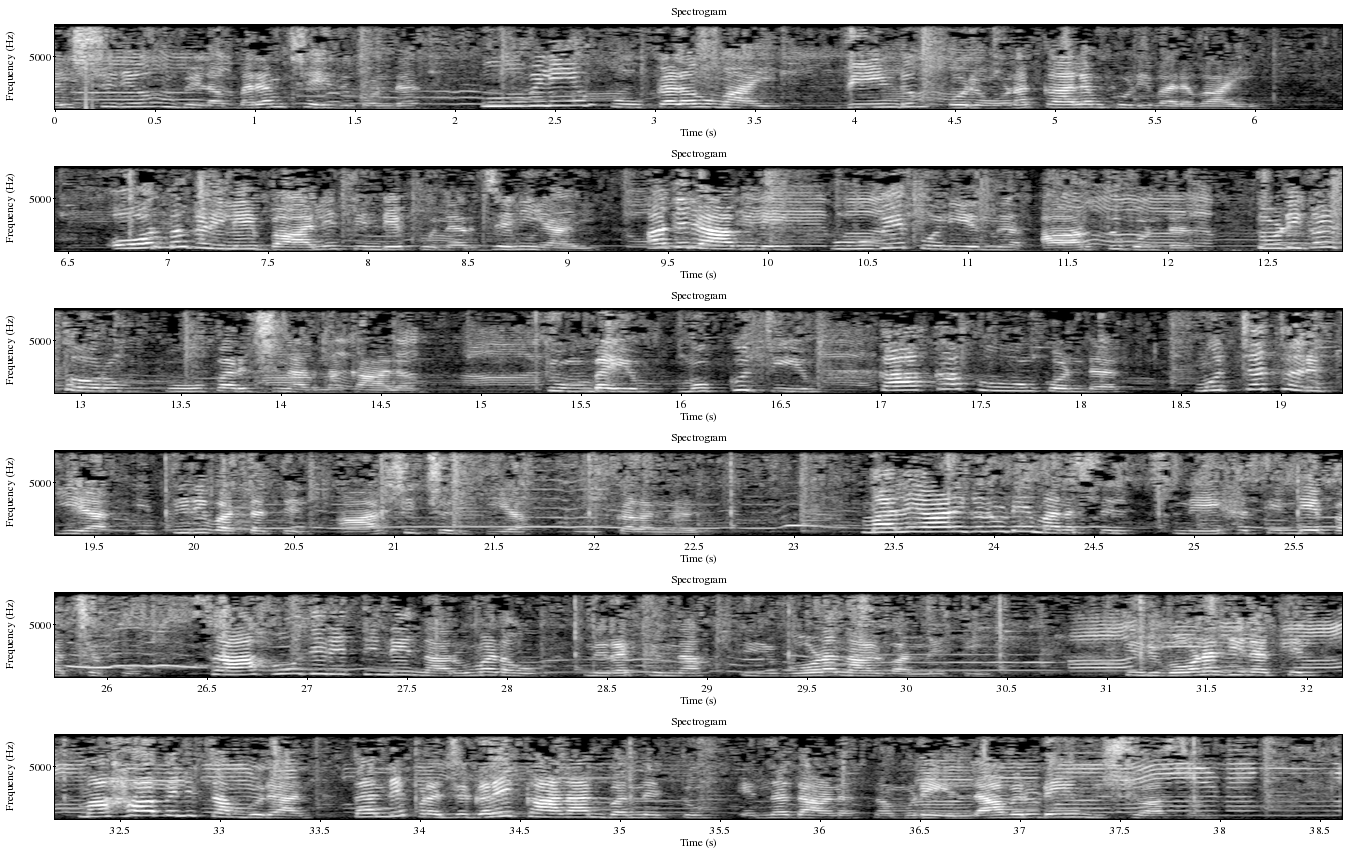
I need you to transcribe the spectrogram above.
ഐശ്വര്യവും വിളംബരം ചെയ്തുകൊണ്ട് പൂവിളിയും പൂക്കളവുമായി വീണ്ടും ഒരു ഓണക്കാലം കൂടി വരവായി. ഓർമ്മകളിലെ ബാല്യത്തിന്റെ പുനർജനിയായി അത് രാവിലെ പൂവേ പൊലിയെന്ന് ആർത്തുകൊണ്ട് തൊടികൾ തോറും പൂ പറിച്ചു നടന്ന കാലം. തുമ്പയും മുക്കുറ്റിയും കാക്കാപ്പൂവും കൊണ്ട് മുറ്റത്തൊരുക്കിയ ഇത്തിരി വട്ടത്തിൽ ആർഷിച്ചൊരുക്കിയ പൂക്കളങ്ങൾ. മലയാളികളുടെ മനസ്സിൽ സ്നേഹത്തിന്റെ പച്ചപ്പും സാഹോദര്യത്തിന്റെ നറുമണവും നിറയ്ക്കുന്ന തിരുവോണ നാൾ വന്നെത്തി. തിരുവോണ ദിനത്തിൽ മഹാബലി തമ്പുരാൻ തന്റെ പ്രജകളെ കാണാൻ വന്നെത്തും എന്നതാണ് നമ്മുടെ എല്ലാവരുടെയും വിശ്വാസം.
